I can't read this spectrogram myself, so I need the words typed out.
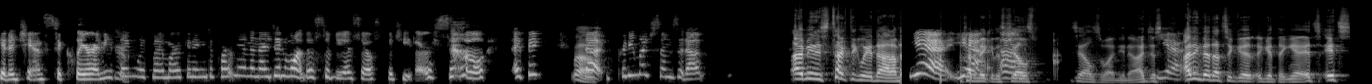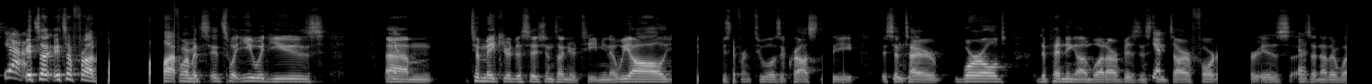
get a chance to clear anything with my marketing department and I didn't want this to be a sales pitch either. So I think well, that pretty much sums it up. I mean, it's technically not. I'm yeah, yeah. Trying to make it a um, sales um, sales one, you know. I just, yeah. I think that that's a good a good thing. Yeah, it's it's yeah. it's a it's a fraud platform. It's it's what you would use um, to make your decisions on your team. You know, we all use different tools across the this Mhm. entire world, depending on what our business Yep. needs are. Forter is Yep. is another one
